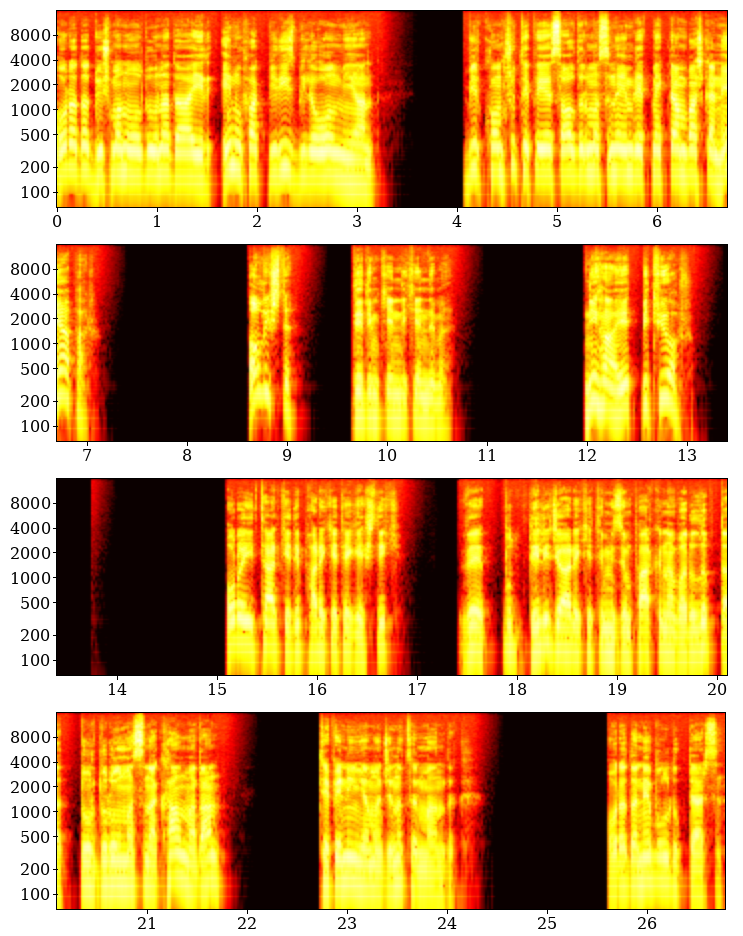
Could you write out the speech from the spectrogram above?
orada düşman olduğuna dair en ufak bir iz bile olmayan bir komşu tepeye saldırmasını emretmekten başka ne yapar? Al işte, dedim kendi kendime. Nihayet bitiyor. Orayı terk edip harekete geçtik ve bu delice hareketimizin farkına varılıp da durdurulmasına kalmadan tepenin yamacını tırmandık. Orada ne bulduk dersin?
